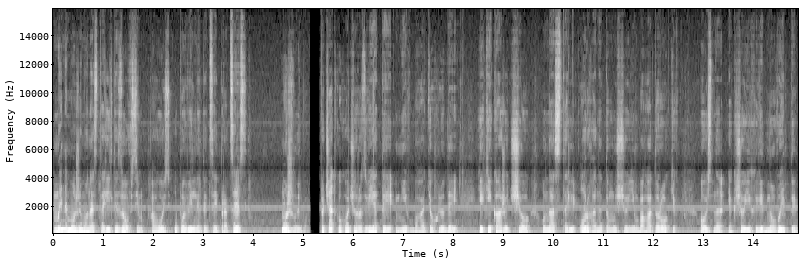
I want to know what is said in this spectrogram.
Ми не можемо не старіти зовсім, а ось уповільнити цей процес можливо. Спочатку хочу розвіяти міф багатьох людей, які кажуть, що у нас старі органи, тому що їм багато років. А ось на, якщо їх відновити,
